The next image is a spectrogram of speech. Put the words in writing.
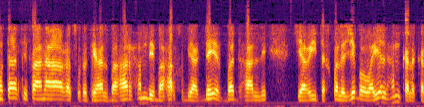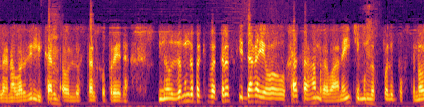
متاسفانه هغه صورتحال بهر هم دی بهر خو بیا ډیر بد حال دی چې هغه تخپل ژبه ویل هم کله کله نه ورزي لیکل او لوستل خو پرې ده نو زمونږ په کې په ترڅ کې دغه یو خاصه هم روانه چې موږ خپل پښتنو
